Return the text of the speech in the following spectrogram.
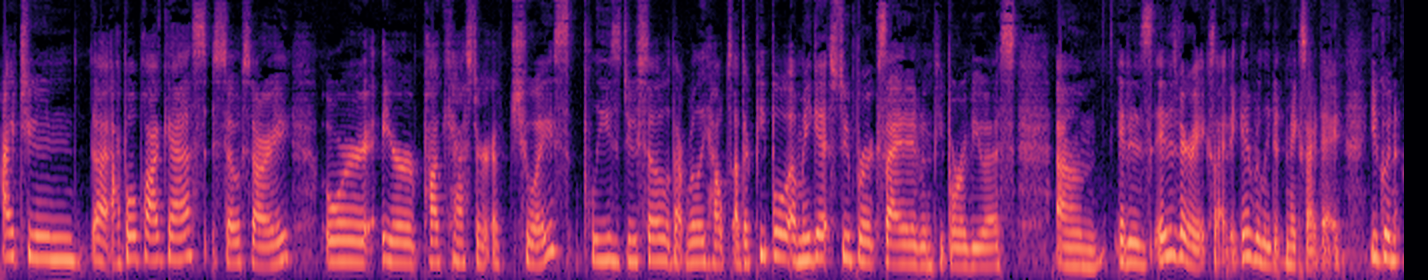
iTunes, uh, Apple Podcasts, so sorry, or your podcaster of choice, please do so. That really helps other people, and we get super excited when people review us. Um, it is it is very exciting. It really makes our day. You can.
